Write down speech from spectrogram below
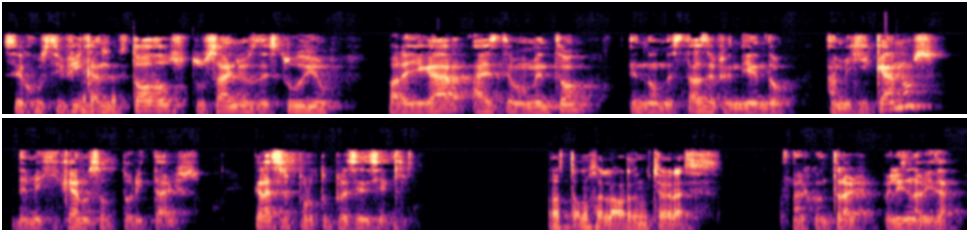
se justifican todos tus años de estudio para llegar a este momento en donde estás defendiendo a mexicanos de mexicanos autoritarios. Gracias por tu presencia aquí. No, estamos a la orden, muchas gracias. Al contrario, feliz Navidad.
